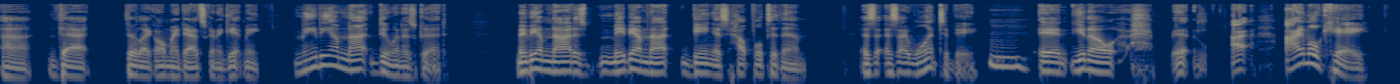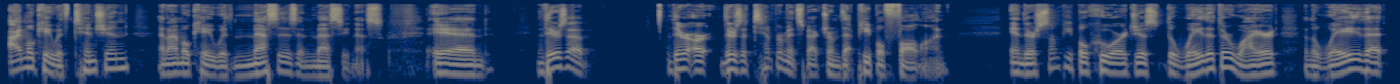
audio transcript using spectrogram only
uh, that they're like, oh, my dad's going to get me, maybe I'm not doing as good. Maybe I'm not as maybe I'm not being as helpful to them as as I want to be. And you know, I I'm okay. I'm okay with tension and I'm okay with messes and messiness. And there's a there are there's a temperament spectrum that people fall on. And there's some people who are just the way that they're wired and the way that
